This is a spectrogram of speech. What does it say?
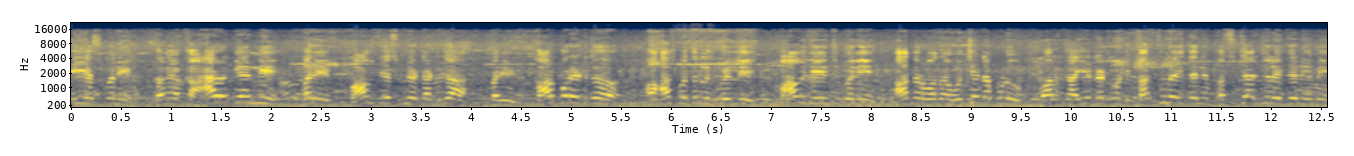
చేసుకొని తన యొక్క ఆరోగ్యాన్ని మరి బాగు చేసుకునేటట్టుగా మరి కార్పొరేట్ ఆసుపత్రులకు వెళ్ళి బాగు చేయించుకొని ఆ తర్వాత వచ్చేటప్పుడు వాళ్ళకి అయ్యేటటువంటి ఖర్చులు అయితేనే బస్సు ఛార్జీలు అయితేనేమి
